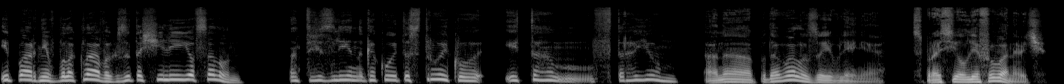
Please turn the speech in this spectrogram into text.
и парни в балаклавах затащили ее в салон. Отвезли на какую-то стройку, и там втроем... «Она подавала заявление?» — спросил Лев Иванович.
